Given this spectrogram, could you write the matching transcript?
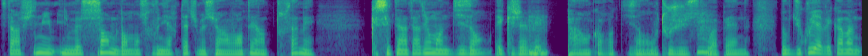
c'était un film, il, me semble, dans mon souvenir, peut-être je me suis inventé hein, tout ça, mais que c'était interdit au moins de 10 ans, et que j'avais Mhm. pas encore 10 ans, ou tout juste, ou à peine. Donc du coup, il y avait quand même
